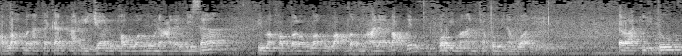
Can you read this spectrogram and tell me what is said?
Allah mengatakan ar-rijalu qawwamuna 'ala nisa bima faddala Allah ba'dahum 'ala ba'din wa bima anfaqu min amwalihim. Lelaki itu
